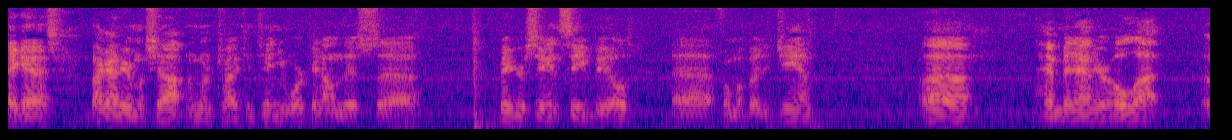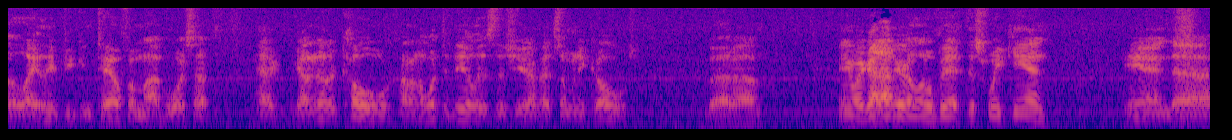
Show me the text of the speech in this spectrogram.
Hey guys, back out here in my shop. I'm going to try to continue working on this uh, bigger CNC build uh, for my buddy Jim. Uh, haven't been out here a whole lot uh, lately, if you can tell from my voice. I've had got another cold. I don't know what the deal is this year. I've had so many colds, but uh, anyway, got out here a little bit this weekend and uh,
